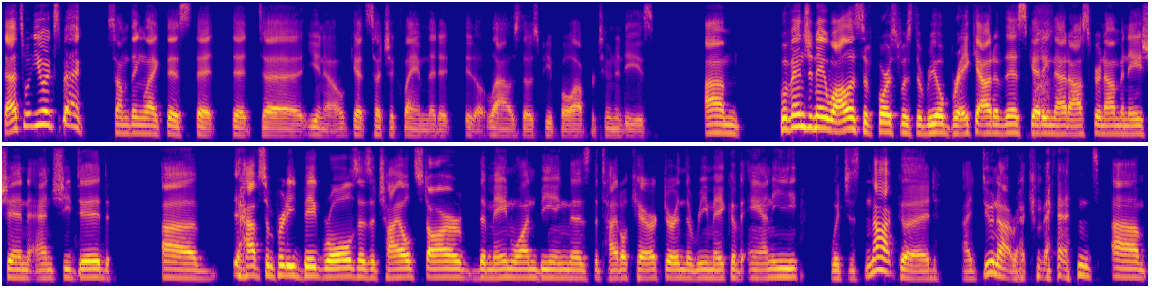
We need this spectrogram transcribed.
that's what you expect. Something like this that that uh, you know, gets such acclaim that it it allows those people opportunities. Um Quvenzhané Wallis, of course, was the real breakout of this, getting that Oscar nomination. And she did uh, have some pretty big roles as a child star. The main one being as the title character in the remake of Annie, which is not good. I do not recommend. Um,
